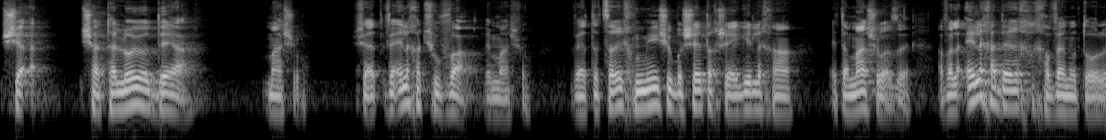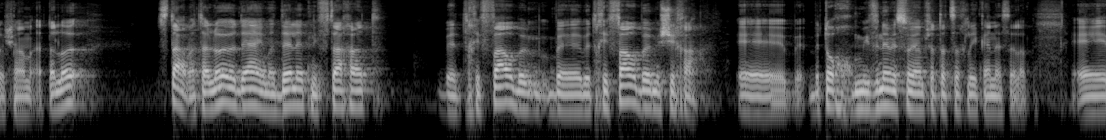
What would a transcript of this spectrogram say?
ש, שאתה לא יודע משהו, שאת, ואין לך תשובה למשהו, ואתה צריך מישהו בשטח שיגיד לך את המשהו הזה, אבל אין לך דרך לכוון אותו לשם, אתה לא, סתם, אתה לא יודע אם הדלת נפתחת בדחיפה או, ב- ב- בדחיפה או במשיכה, אה, ב- בתוך מבנה מסוים שאתה צריך להיכנס אליו. אה,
